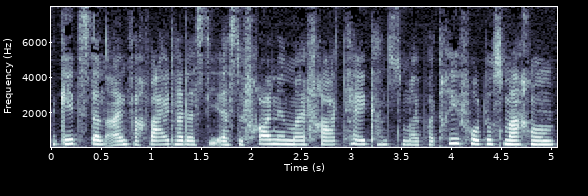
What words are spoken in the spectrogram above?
geht es dann einfach weiter, dass die erste Freundin mal fragt, hey, kannst du mal Porträtfotos machen?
